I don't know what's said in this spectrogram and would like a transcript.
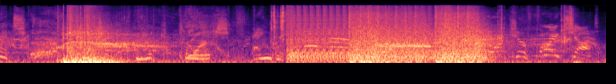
Witch. Make the witch angry. Great shot.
